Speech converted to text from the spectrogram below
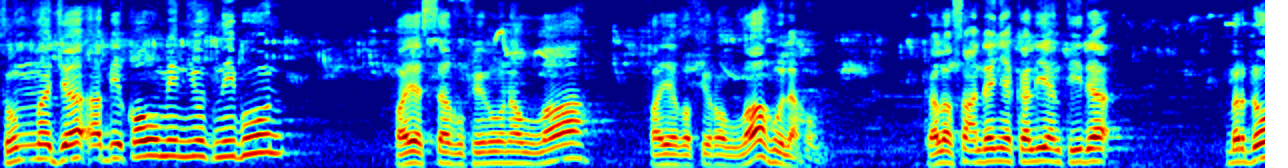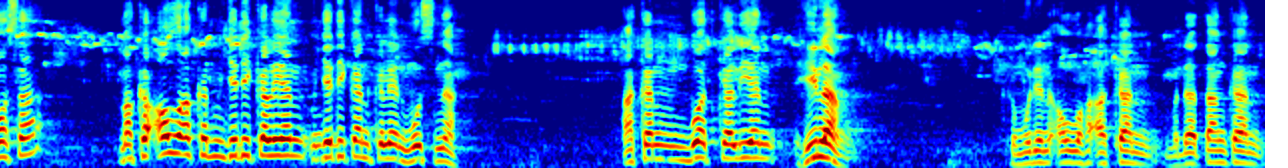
Thumma jaa biqaumin yuznibun fayastaghfiruna Allah fayaghfirullahu lahum. Kalau seandainya kalian tidak berdosa, maka Allah akan menjadi kalian menjadikan kalian musnah. Akan membuat kalian hilang. Kemudian Allah akan mendatangkan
